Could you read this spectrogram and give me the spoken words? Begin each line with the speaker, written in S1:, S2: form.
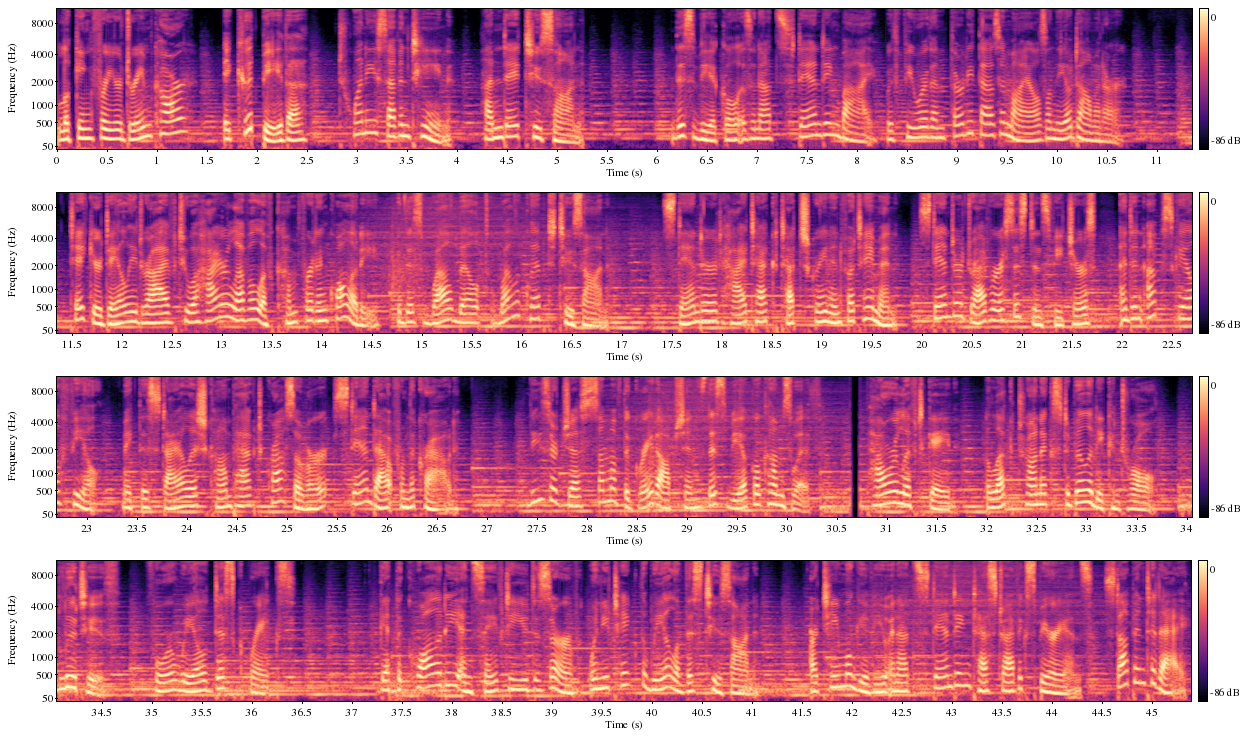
S1: Looking for your dream car? It could be the 2017 Hyundai Tucson. This vehicle is an outstanding buy with fewer than 30,000 miles on the odometer. Take your daily drive to a higher level of comfort and quality with this well-built, well-equipped Tucson. Standard high-tech touchscreen infotainment, standard driver assistance features, and an upscale feel make this stylish compact crossover stand out from the crowd. These are just some of the great options this vehicle comes with. Power liftgate, electronic stability control, Bluetooth, four-wheel disc brakes. Get the quality and safety you deserve when you take the wheel of this Tucson. Our team will give you an outstanding test drive experience. Stop in today.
